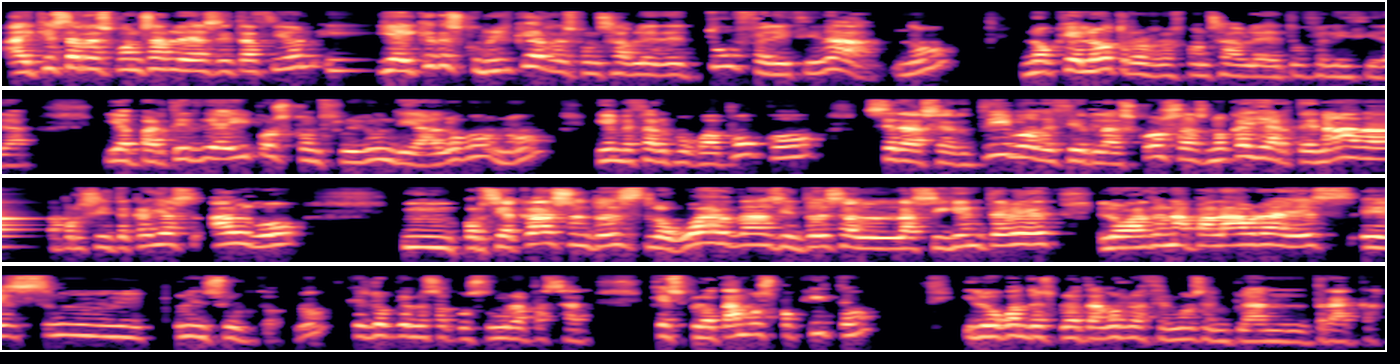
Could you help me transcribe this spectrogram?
hay que ser responsable de la situación y hay que descubrir que es responsable de tu felicidad, ¿no? No que el otro es responsable de tu felicidad. Y a partir de ahí, pues construir un diálogo, ¿no? Y empezar poco a poco, ser asertivo, decir las cosas, no callarte nada, por si te callas algo, mm, por si acaso, entonces lo guardas y entonces la siguiente vez, en lugar de una palabra, es, es un, insulto, ¿no? Que es lo que nos acostumbra a pasar, que explotamos poquito y luego cuando explotamos lo hacemos en plan traca.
